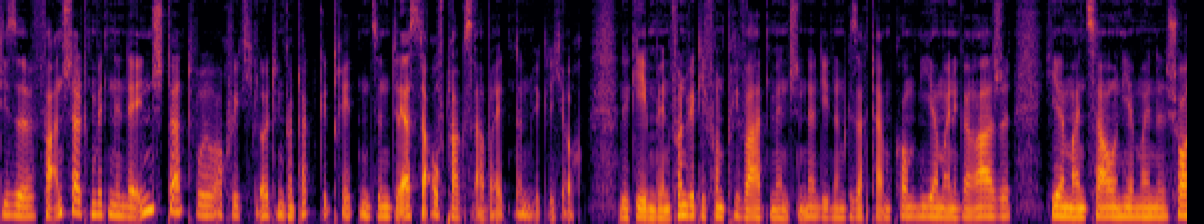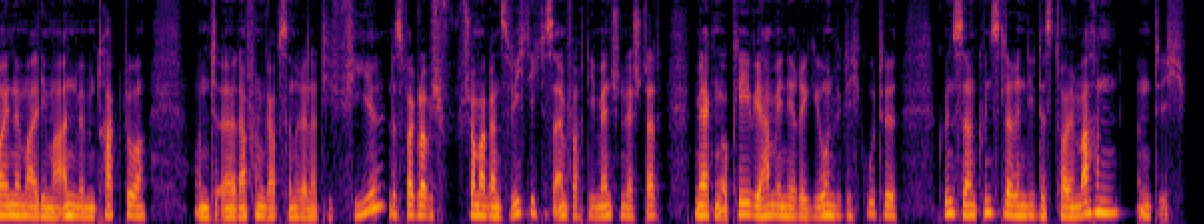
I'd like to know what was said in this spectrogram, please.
diese Veranstaltung mitten in der Innenstadt, wo auch wirklich Leute in Kontakt getreten sind, erste Auftragsarbeiten dann wirklich auch gegeben werden, von wirklich von Privatmenschen, ne, die dann gesagt haben, komm, hier meine Garage, hier mein Zaun, hier meine Scheune, mal die mal an mit dem Traktor und äh, davon gab es dann relativ viel. Das war, glaube ich, schon mal ganz wichtig, dass einfach die Menschen der Stadt merken, okay, wir haben in der Region wirklich gute Künstler und Künstlerinnen, die das toll machen. Und ich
